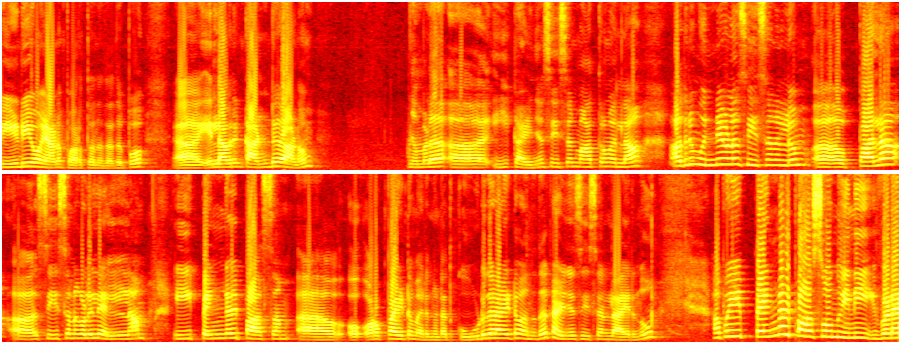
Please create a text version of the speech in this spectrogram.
വീഡിയോയാണ് പുറത്തുവന്നത്. അതിപ്പോൾ എല്ലാവരും കണ്ടു കാണും. നമ്മൾ ഈ കഴിഞ്ഞ സീസൺ മാത്രമല്ല അതിനു മുന്നേ ഉള്ള സീസണിലും പല സീസണുകളിലെല്ലാം ഈ പെങ്ങൽ പാസം ഉറപ്പായിട്ട് വരുന്നുണ്ട്. അത് കൂടുതലായിട്ട് വന്നത് കഴിഞ്ഞ സീസണിലായിരുന്നു. അപ്പോൾ ഈ പെങ്ങൽ പാസമൊന്നും ഇനി ഇവിടെ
